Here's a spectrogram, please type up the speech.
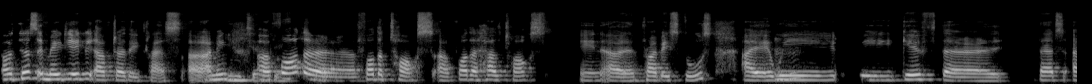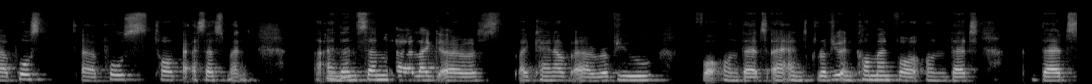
Oh, just immediately after the class. Uh, I mean, uh, for the for the talks, uh, for the health talks in uh, private schools, I mm -hmm. we we give the that uh, post uh, post talk assessment and mm -hmm. then some uh, like a uh, like kind of a review for on that uh, and review and comment for on that that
